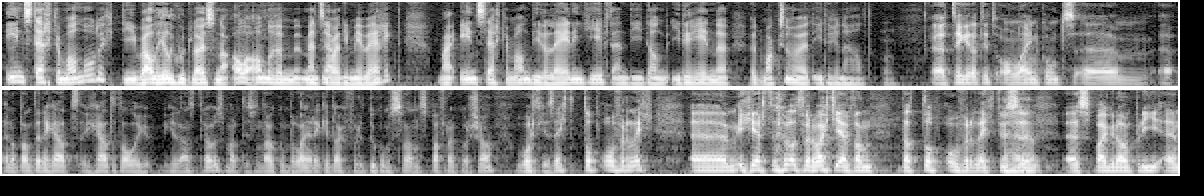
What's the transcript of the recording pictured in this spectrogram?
één sterke man nodig, die wel heel goed luistert naar alle andere mensen Ja. waar die mee werkt, maar één sterke man die de leiding geeft en die dan iedereen eh, het maximum uit iedereen haalt. Eh, tegen dat dit online komt ehm, eh, en op antenne gaat, gaat het al ge- gedaan trouwens, maar het is vandaag ook een belangrijke dag voor de toekomst van Spa-Francorchamps. Wordt gezegd, topoverleg. Ehm Gert, wat verwacht jij van dat topoverleg tussen eh, Spa Grand Prix en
